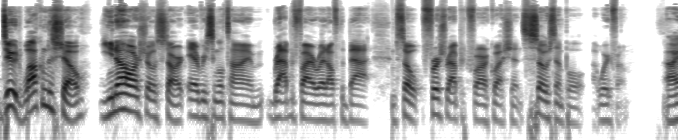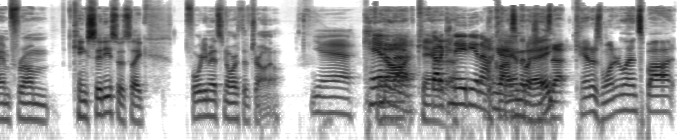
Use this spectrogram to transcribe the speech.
Dude, welcome to the show. You know how our shows start every single time, rapid fire right off the bat. So, first rapid fire question, so simple. Where are you from? I am from King City, so it's like 40 minutes north of Toronto. Yeah. Canada. Not Got a Canadian out The here. classic Canada, question eh? is that Canada's Wonderland spot.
